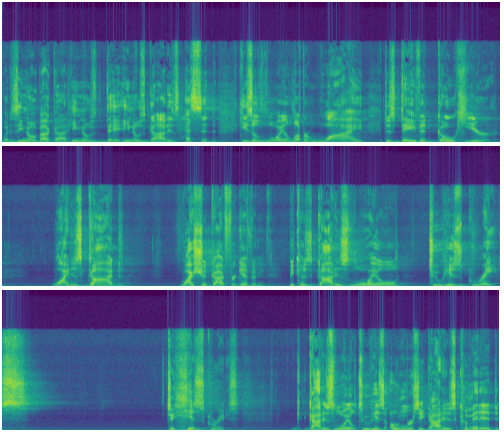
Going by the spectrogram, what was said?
what does he know about God? He knows, he knows God is Hesed. He's a loyal lover. Why does David go here? Why does God, why should God forgive him? Because God is loyal to his grace. To his grace. God is loyal to his own mercy. God is committed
